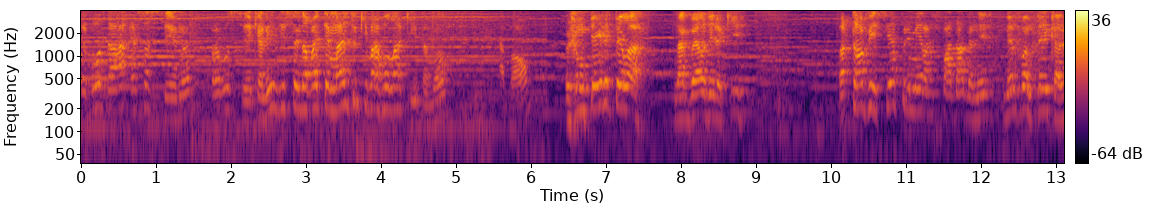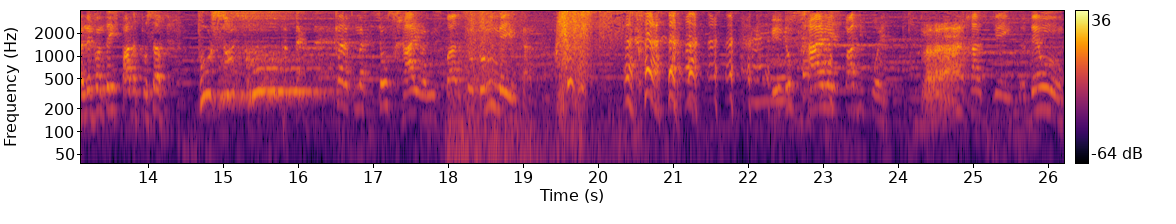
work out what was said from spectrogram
Eu vou dar essa cena pra você, que além disso ainda vai ter mais do que vai rolar aqui, tá bom? Tá bom. Eu juntei ele pela. na goela dele aqui. Eu atravessei a primeira espadada nele. Levantei, cara. Eu levantei a espada pro céu. Culpa! Cara, começa a ser uns raios na minha espada, assim, eu dou no meio, cara. Dei uns raios na espada e foi. Brrr, rasguei. Eu dei um,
